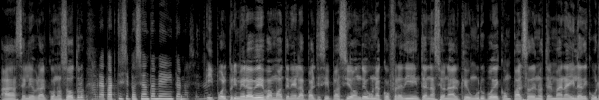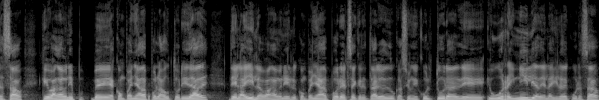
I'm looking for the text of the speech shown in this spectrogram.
a, celebrar con nosotros. ¿Habrá participación también internacional? Y por primera vez vamos a tener la participación de una cofradía internacional, que es un grupo de comparsas de nuestra hermana isla de Curazao, que van a venir eh, acompañadas por las autoridades de la isla, van a venir acompañadas por el secretario de Educación y Cultura de Hugo Reinilia de la isla de Curazao,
